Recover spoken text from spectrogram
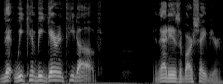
that we can be guaranteed of, and that is of our Savior.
